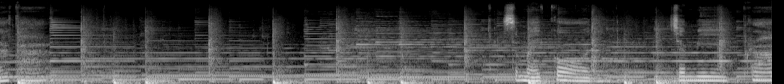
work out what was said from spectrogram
นะคะ สมัยก่อนจะมีพระ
